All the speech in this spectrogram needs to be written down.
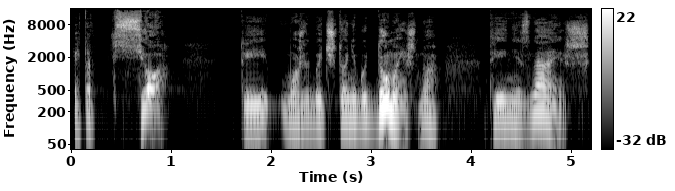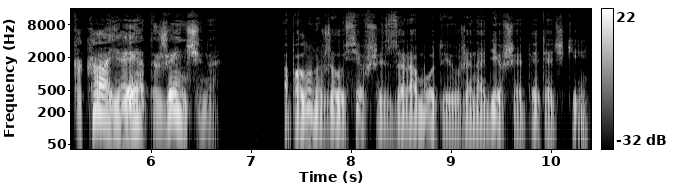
Это все. Ты, может быть, что-нибудь думаешь, но ты не знаешь, какая это женщина. Аполлон, уже усевшись за работу и уже надевший опять очки,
